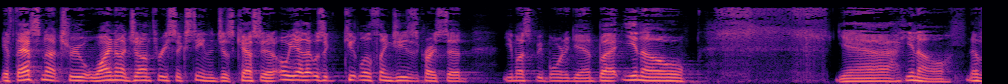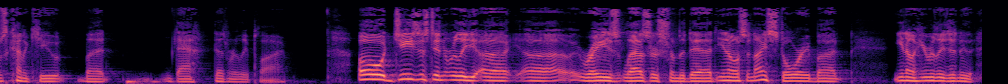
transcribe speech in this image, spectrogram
If that's not true, why not John three sixteen and just cast it out? Oh yeah, that was a cute little thing Jesus Christ said. You must be born again, but you know, yeah, you know, that was kind of cute, but nah, doesn't really apply. Oh, Jesus didn't really uh, uh, raise Lazarus from the dead. You know, it's a nice story, but you know, he really didn't do that.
